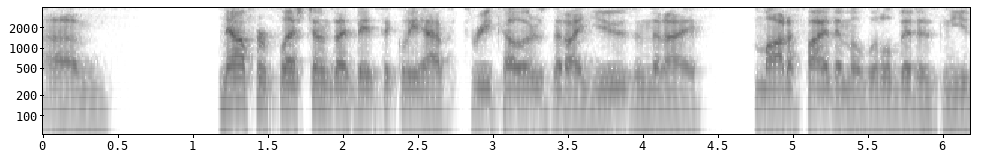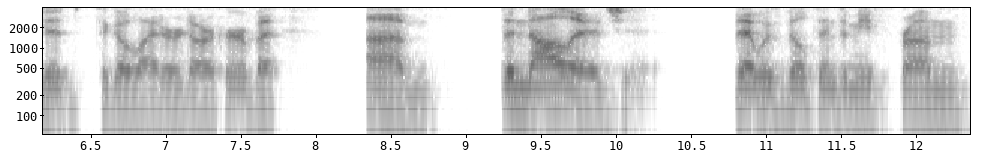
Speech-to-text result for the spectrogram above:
um, now for flesh tones, I basically have three colors that I use and then I modify them a little bit as needed to go lighter or darker. But um, the knowledge that was built into me from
